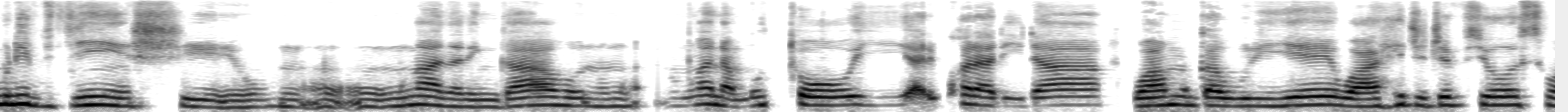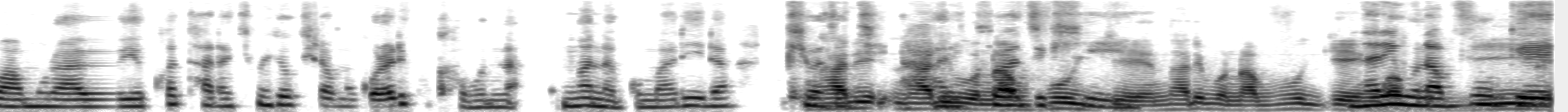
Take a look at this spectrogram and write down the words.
muri vyinshi umwana ari ngaho ni umwana mutoyi ariko ararira wamugaburiye wahejeje vyose wamurabiye ko atana kimwe cyo kiramugora ariko ukabona umwana aguma arira ukibaza ati hari ikibazo ikihe ntari bunavuge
